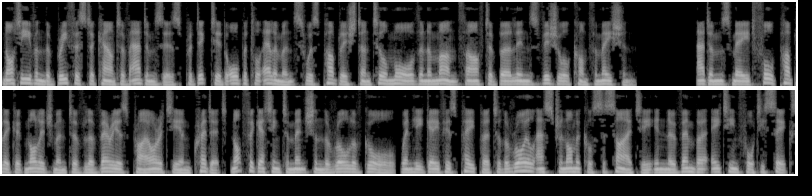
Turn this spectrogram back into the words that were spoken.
Not even the briefest account of Adams's predicted orbital elements was published until more than a month after Berlin's visual confirmation. Adams made full public acknowledgement of Leverrier's priority and credit not forgetting to mention the role of Galle when he gave his paper to the Royal Astronomical Society in November 1846.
